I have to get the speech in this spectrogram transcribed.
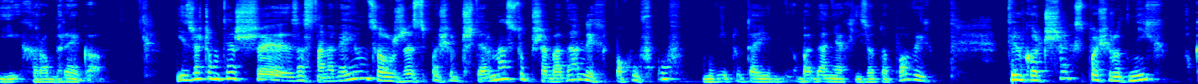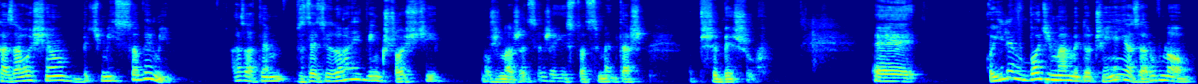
i Chrobrego. Jest rzeczą też e, zastanawiającą, że spośród 14 przebadanych pochówków, mówię tutaj o badaniach izotopowych, tylko trzech spośród nich okazało się być miejscowymi. A zatem w zdecydowanej większości można rzec, że jest to cmentarz przybyszów. E, o ile w Bodzi mamy do czynienia zarówno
